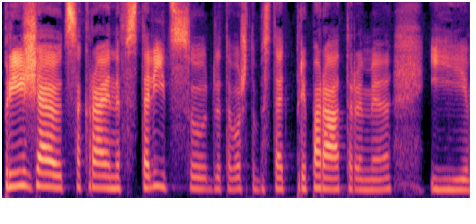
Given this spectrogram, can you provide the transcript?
приезжают с окраины в столицу для того, чтобы стать препараторами, и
